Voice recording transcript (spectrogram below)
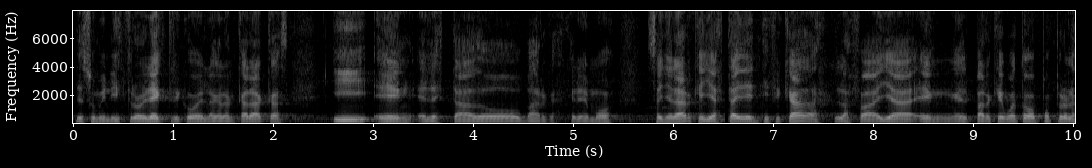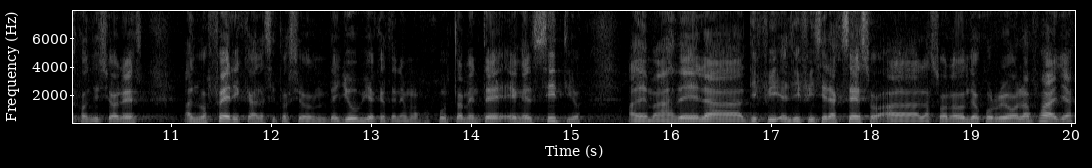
de suministro eléctrico en la Gran Caracas y en el estado Vargas. Queremos señalar que ya está identificada la falla en el Parque Guatopo, pero las condiciones atmosféricas, la situación de lluvia que tenemos justamente en el sitio, además del el difícil acceso a la zona donde ocurrió la falla,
